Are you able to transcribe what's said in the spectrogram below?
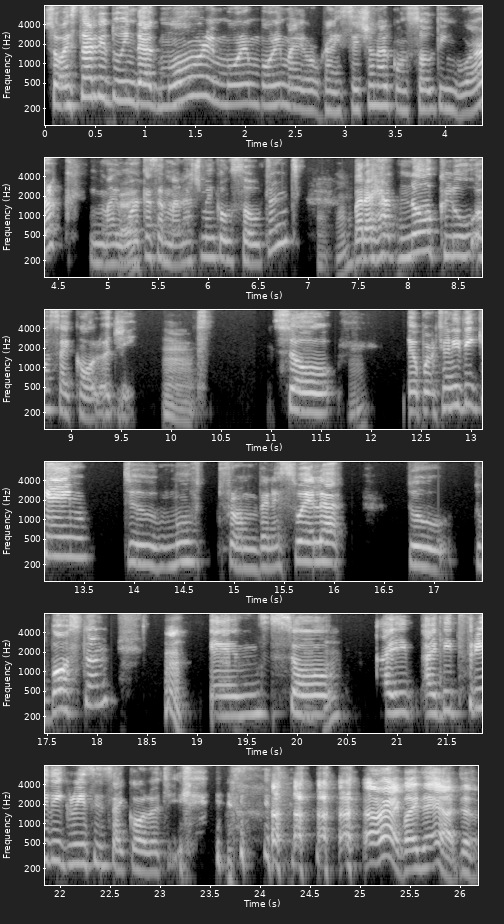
So I started doing that more and more and more in my organizational consulting work, in my okay. work as a management consultant, mm-hmm. but I had no clue of psychology. Mm. So mm-hmm. the opportunity came to move from Venezuela to to Boston, hmm. and so mm-hmm. I I did three degrees in psychology. All right, but yeah, just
